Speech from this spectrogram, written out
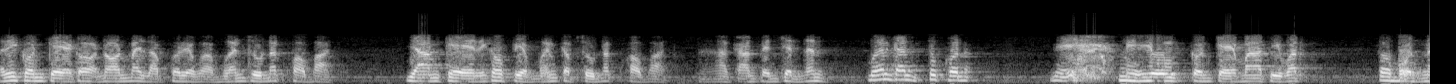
ันนี้คนแก่ก็นอนไม่หลับก็เรียกว่า เหมือนสุนัขเฝ้าบ้านยามแก่นี่ก็เปรียบเหมือนกับสุนัขเฝ้าบ้านอาการเป็นเช่นนั้น เหมือนกันทุกคนนี่มีโยมคนแก่มาที่วัด ก็บ่นใน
